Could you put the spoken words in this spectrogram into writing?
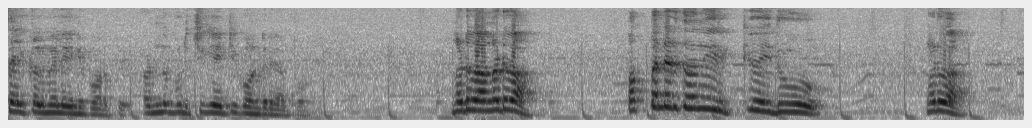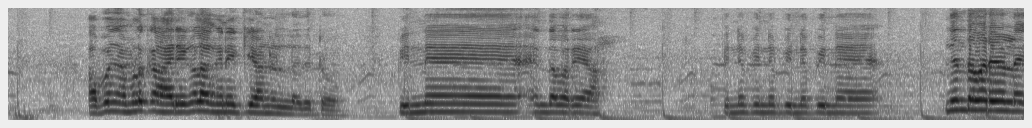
സൈക്കിൾ മേലെ ഇനി പുറത്ത്. അവിടെ നിന്ന് പിടിച്ച് കയറ്റി കൊണ്ടുവരാം അപ്പോൾ അങ്ങോട്ട് വാ അങ്ങോട്ട് വാ. പപ്പന്റെ അടുത്ത് വന്ന് ഇരിക്കുക ഇതു. അങ്ങോട്ട് വാ. അപ്പോൾ നമ്മൾ കാര്യങ്ങൾ അങ്ങനെയൊക്കെയാണ് ഉള്ളത് കേട്ടോ പിന്നെ എന്താ പറയുക പിന്നെ പിന്നെ പിന്നെ പിന്നെ ഇനി എന്താ പറയുള്ളേ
